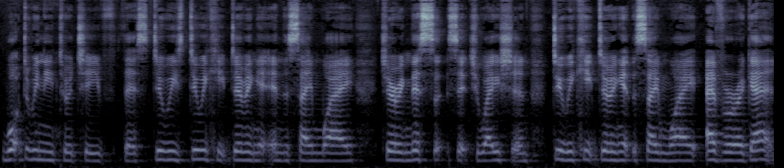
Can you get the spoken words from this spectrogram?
what do we need to achieve this do we do we keep doing it in the same way during this situation do we keep doing it the same way ever again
